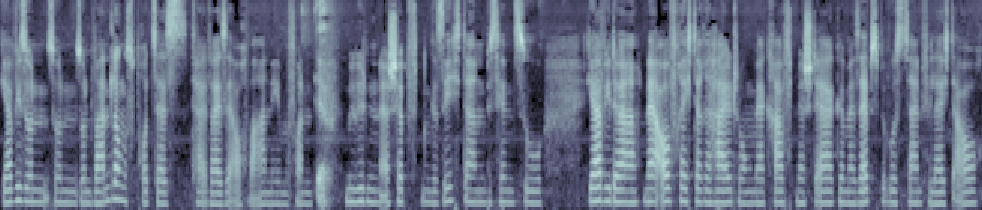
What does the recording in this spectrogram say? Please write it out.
ja, wie so ein, so, ein, so ein Wandlungsprozess teilweise auch wahrnehmen, von ja. müden, erschöpften Gesichtern bis hin zu, ja, wieder eine aufrechtere Haltung, mehr Kraft, mehr Stärke, mehr Selbstbewusstsein vielleicht auch.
